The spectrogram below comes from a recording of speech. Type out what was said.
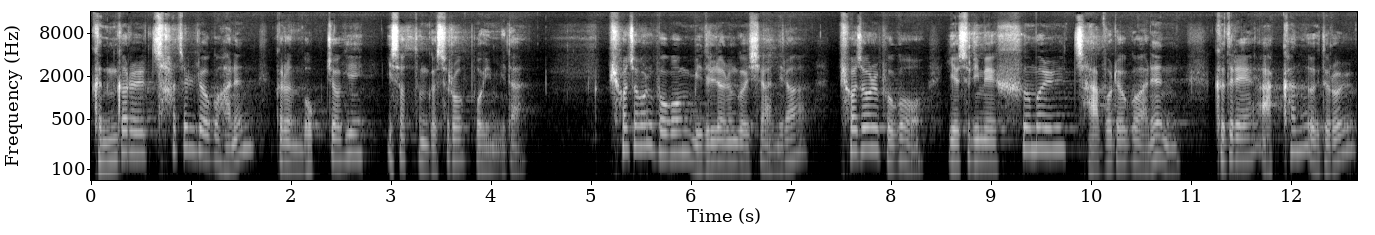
근거를 찾으려고 하는 그런 목적이 있었던 것으로 보입니다. 표적을 보고 믿으려는 것이 아니라 표적을 보고 예수님의 흠을 잡으려고 하는 그들의 악한 의도를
